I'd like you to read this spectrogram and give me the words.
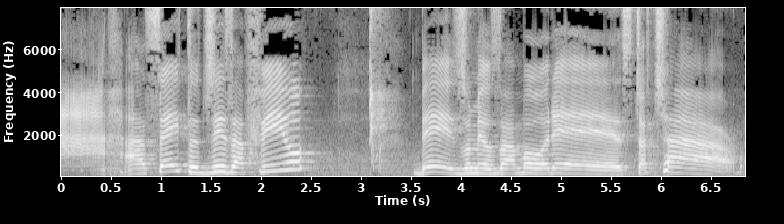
Aceita o desafio? Beijo, meus amores. Tchau, tchau.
